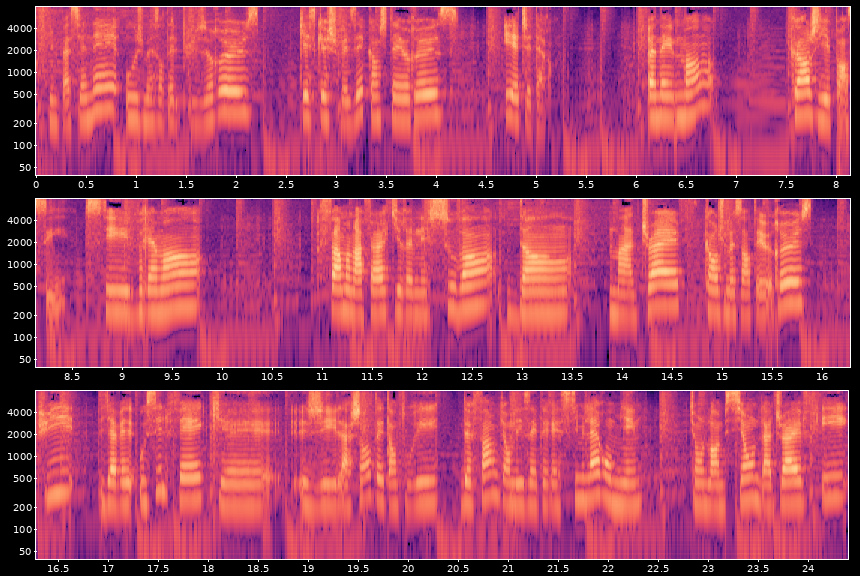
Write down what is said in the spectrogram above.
ce qui me passionnait, où je me sentais le plus heureuse, qu'est-ce que je faisais quand j'étais heureuse, et etc. Honnêtement, quand j'y ai pensé, c'est vraiment faire mon affaire qui revenait souvent dans ma drive quand je me sentais heureuse. Puis, il y avait aussi le fait que j'ai la chance d'être entourée de femmes qui ont des intérêts similaires aux miens, qui ont de l'ambition, de la drive et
